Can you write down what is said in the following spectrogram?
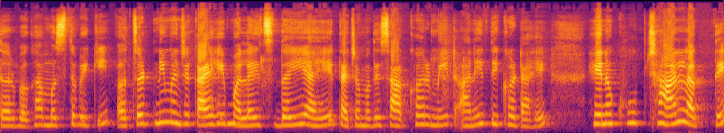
तर बघा मस्तपैकी. चटणी म्हणजे काय? हे मलाईच दही आहे. त्याच्यामध्ये साखर मीठ आणि तिखट आहे. हे ना खूप छान लागते.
